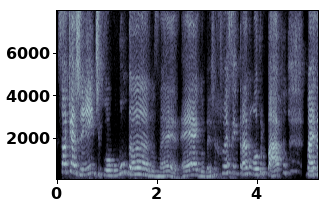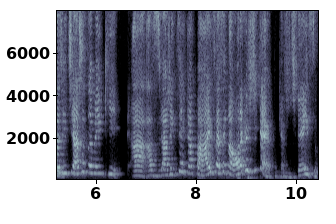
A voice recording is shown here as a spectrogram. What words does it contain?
Só que a gente, como mundanos, né? Ego, né? já começa a entrar num outro papo, mas uhum. a gente acha também que a, a, a, gente ser capaz vai ser na hora que a gente quer, porque a gente quer isso.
